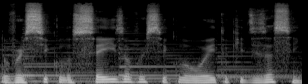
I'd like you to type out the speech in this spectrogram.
do versículo 6 ao versículo 8, que diz assim:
